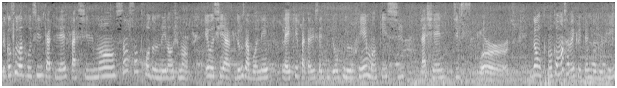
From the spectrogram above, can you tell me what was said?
de construire votre routine capillaire facilement sans, trop de mélangement. Et aussi de vous abonner, liker partager cette vidéo pour ne rien manquer sur la chaîne Tips World. Donc on commence avec le thème d'aujourd'hui.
